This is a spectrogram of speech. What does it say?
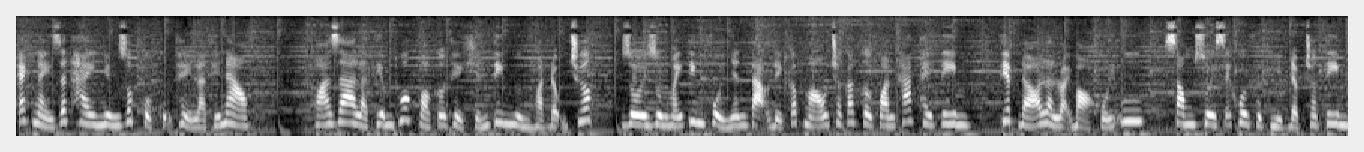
Cách này rất hay nhưng rốt cuộc cụ thể là thế nào? Hóa ra là tiêm thuốc vào cơ thể khiến tim ngừng hoạt động trước, rồi dùng máy tim phổi nhân tạo để cấp máu cho các cơ quan khác thay tim, tiếp đó là loại bỏ khối u, xong xuôi sẽ khôi phục nhịp đập cho tim.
